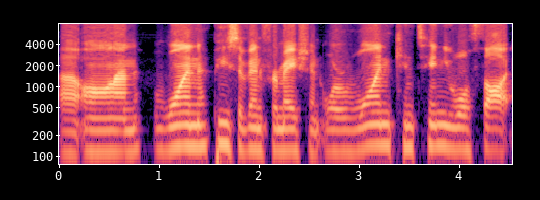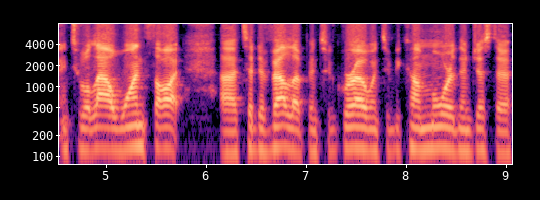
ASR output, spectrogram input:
uh, on one piece of information or one continual thought and to allow one thought uh, to develop and to grow and to become more than just a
